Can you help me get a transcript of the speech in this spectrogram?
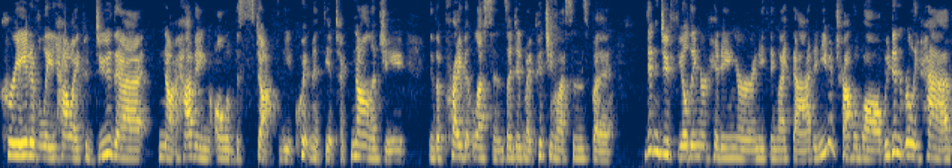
creatively how I could do that, not having all of the stuff, the equipment, the technology, you know, the private lessons. I did my pitching lessons, but didn't do fielding or hitting or anything like that. And even travel ball, we didn't really have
